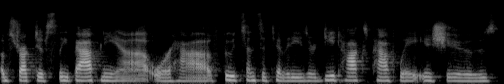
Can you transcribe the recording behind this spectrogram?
obstructive sleep apnea or have food sensitivities or detox pathway issues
